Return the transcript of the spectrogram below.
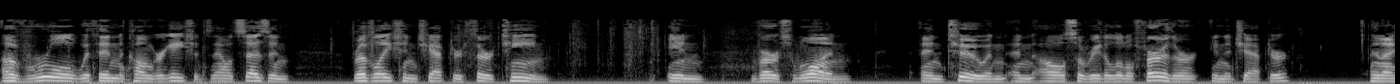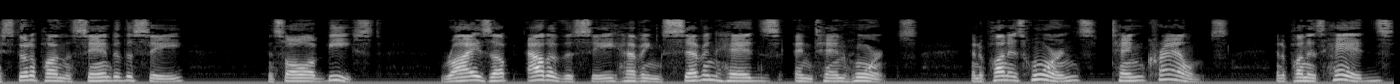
of rule within the congregations. Now it says in Revelation chapter 13 in verse 1 and 2 and, and I'll also read a little further in the chapter. And I stood upon the sand of the sea and saw a beast rise up out of the sea having seven heads and ten horns, and upon his horns ten crowns, and upon his heads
